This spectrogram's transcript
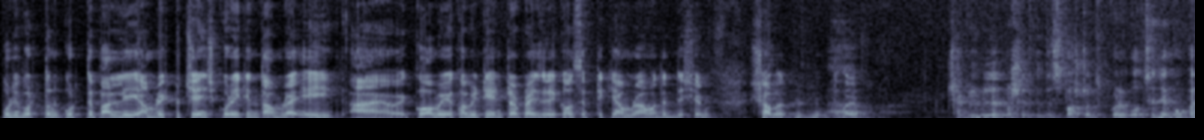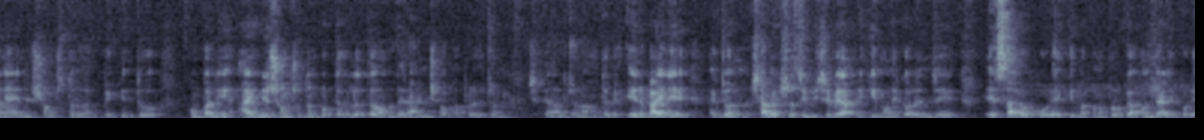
পরিবর্তন করতে পারলেই আমরা একটু চেঞ্জ করে কিন্তু আমরা এই কমিটি এন্টারপ্রাইজের এই কনসেপ্টটিকে আমরা আমাদের দেশের সব শাকিল মিল্লাত মোর্শেদ কিন্তু স্পষ্ট করে বলছেন যে কোম্পানি আইনের সংশোধন লাগবে, কিন্তু কোম্পানি আইনের সংশোধন করতে হলে তো আমাদের আইন সভা প্রয়োজন, সেখানে আলোচনা হতে হবে। এর বাইরে একজন সাবেক সচিব হিসেবে আপনি কি মনে করেন যে এসআরও করে কিংবা কোনো প্রজ্ঞাপন জারি করে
